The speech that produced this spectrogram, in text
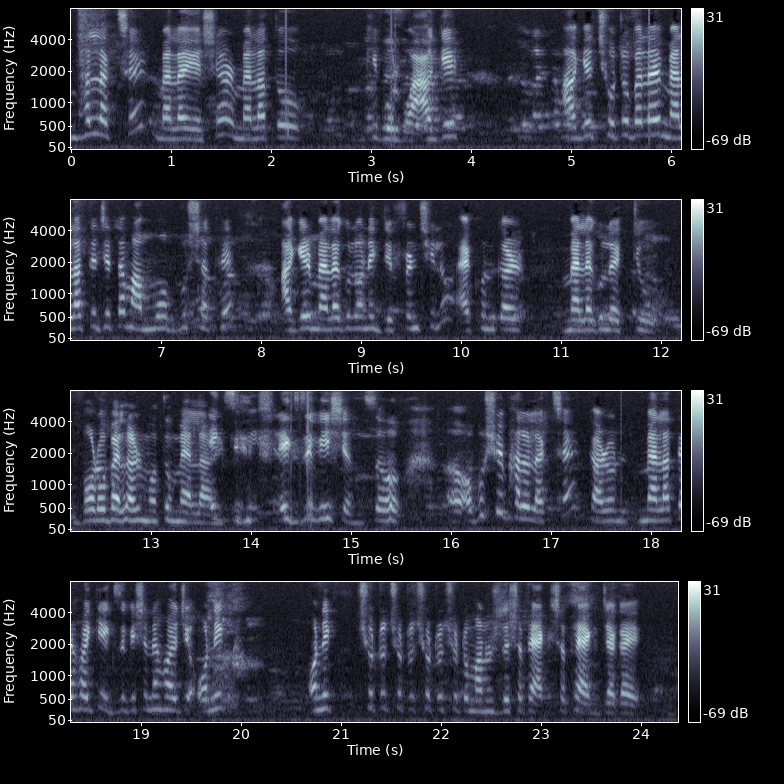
ভালো লাগছে মেলায় এসে। আর মেলা তো কি বলব আগে আগে ছোটবেলায় মেলাতে যেতাম আম্মু আব্বুর সাথে। আগের মেলাগুলো অনেক ডিফারেন্ট ছিল। এখনকার মেলাগুলো একটু বড় বেলার মতো মেলা এক্সিবিশন সো অবশ্যই ভালো লাগছে। কারণ মেলাতে হয় কি এক্সিবিশনে হয় যে অনেক অনেক ছোট ছোট ছোট ছোট মানুষদের সাথে একসাথে এক জায়গায়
